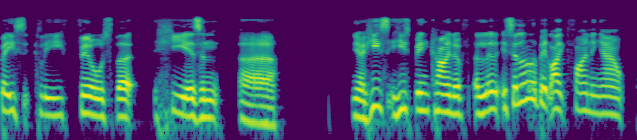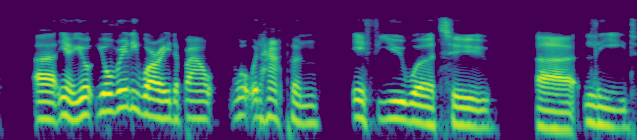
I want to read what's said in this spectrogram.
basically feels that he isn't. Uh, you know, he's he's been kind of a little. It's a little bit like finding out. Uh, you know, you're you're really worried about what would happen if you were to uh, lead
